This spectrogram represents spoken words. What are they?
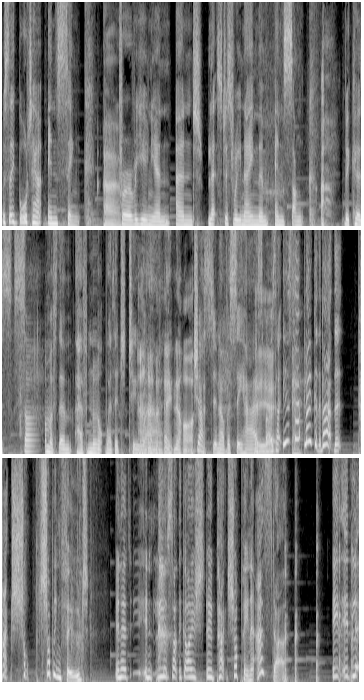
was they bought out NSYNC Oh. for a reunion, and let's just rename them NSUNK. Because some of them have not weathered too well. they not. Justin obviously has. But I was like, who's that bloke at the back that packs shop shopping food? You know, it looks like the guy who packed shopping at Asda. It, it, look,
